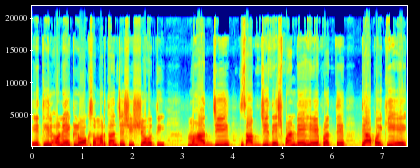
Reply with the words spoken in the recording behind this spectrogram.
येथील अनेक लोक समर्थांचे शिष्य होती. महादजी साबजी देशपांडे हे प्रत्ये त्यापैकी एक.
